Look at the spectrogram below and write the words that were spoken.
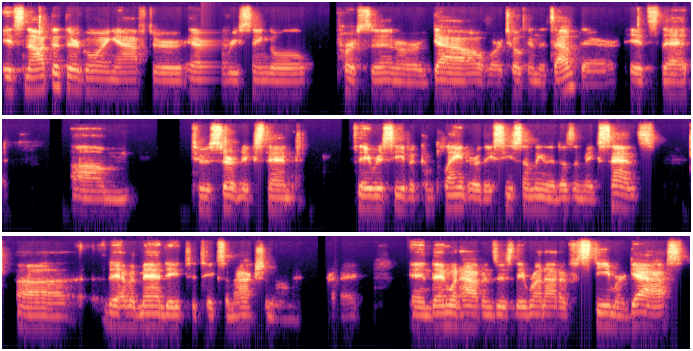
it's not that they're going after every single person or DAO or token that's out there. It's that um, to a certain extent, they receive a complaint or they see something that doesn't make sense, uh, they have a mandate to take some action on it, right? And then what happens is they run out of steam or gas.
